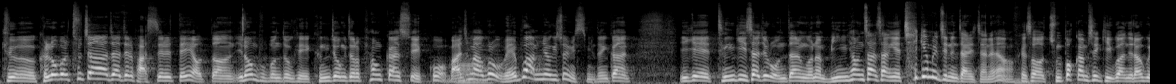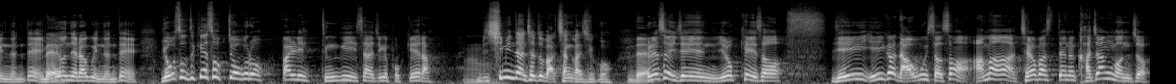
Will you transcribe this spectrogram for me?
글로벌 투자자들을 봤을 때 어떤 이런 부분도 긍정적으로 평가할 수 있고 마지막으로 외부 압력이 좀 있습니다. 그러니까 이게 등기 이사직으로 온다는 거는 민형사상의 책임을 지는 자리잖아요. 그래서 준법감시기관이라고 있는데 네. 위원회라고 있는데 여기서도 계속적으로 빨리 등기 이사직에 복귀해라. 시민단체도 마찬가지고. 네. 그래서 이제 이렇게 해서 예, 얘기 가 나오고 있어서 아마 제가 봤을 때는 가장 먼저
